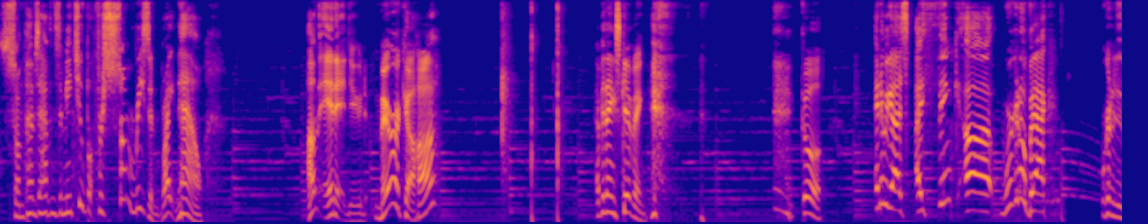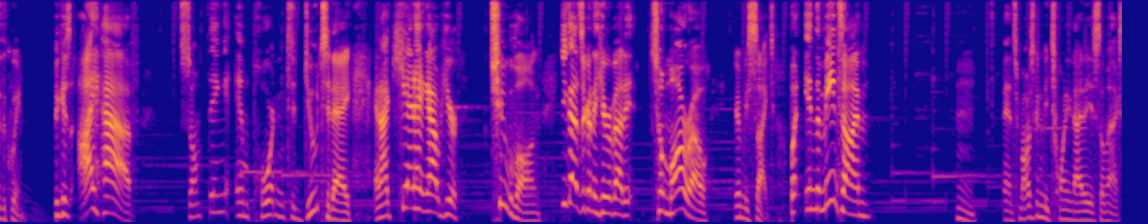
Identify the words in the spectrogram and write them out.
sometimes it happens to me too. But for some reason, right now, I'm in it, dude. America, huh? Happy Thanksgiving. cool. Anyway, guys, I think uh, we're going to go back. We're going to do the queen because I have something important to do today and I can't hang out here too long. You guys are going to hear about it tomorrow. You're going to be psyched. But in the meantime, hmm. Man, tomorrow's gonna be 29 days till max.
